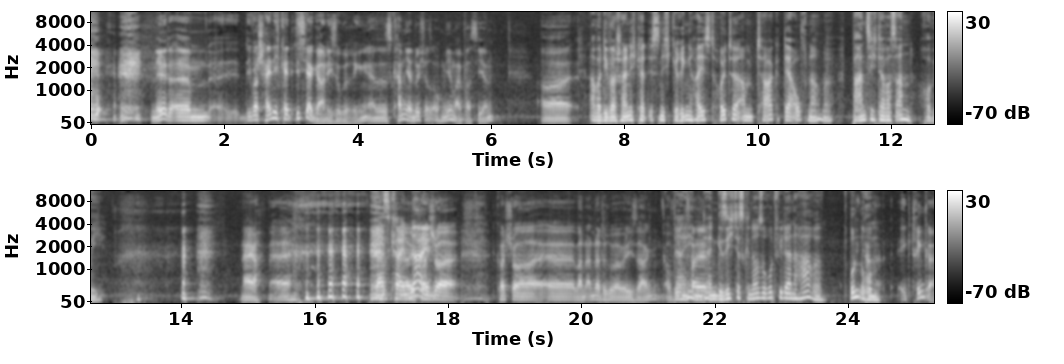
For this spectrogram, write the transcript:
Nee, ähm, die Wahrscheinlichkeit ist ja gar nicht so gering. Also, es kann ja durchaus auch mir mal passieren. Aber Aber die Wahrscheinlichkeit ist nicht gering, heißt heute am Tag der Aufnahme. Bahnt sich da was an, Robby? naja, äh, Das ist kein Nein. Quatsch war, äh, war ein anderer drüber, würde ich sagen. Auf jeden Dein, Fall. dein Gesicht ist genauso rot wie deine Haare. Untenrum. Ich trinke.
